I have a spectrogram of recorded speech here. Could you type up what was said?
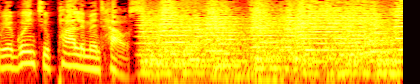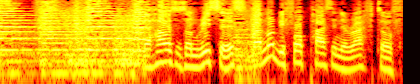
we are going to Parliament House. The House is on recess, but not before passing a raft of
